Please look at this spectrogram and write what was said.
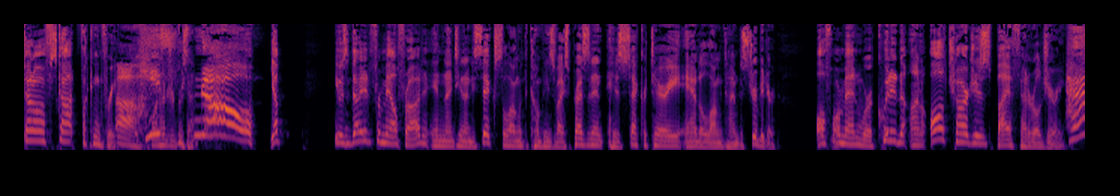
Got off scot fucking free. Ah, One hundred percent. No. Yep. He was indicted for mail fraud in 1996, along with the company's vice president, his secretary, and a longtime distributor. All four men were acquitted on all charges by a federal jury. How?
